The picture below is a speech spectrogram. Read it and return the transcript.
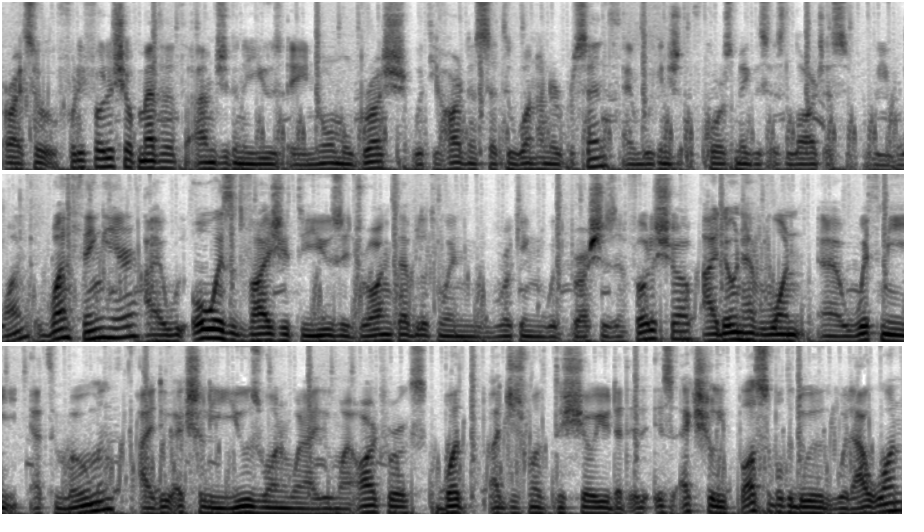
Alright, so for the Photoshop method, I'm just going to use a normal brush with the hardness set to 100%. And we can just, of course, make this as large as we want. One thing here, I would always advise you to use a drawing tablet when working with brushes in Photoshop. I don't have one uh, with me at the moment. I do actually use one when I do my artworks, but I just wanted to show you that it is actually possible to do it without one,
